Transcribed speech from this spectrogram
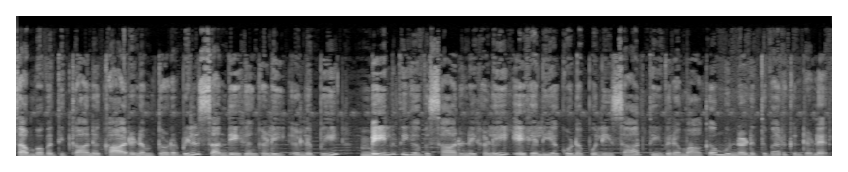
சம்பவத்திற்கான காரணம் தொடர்பில் சந்தேகங்களை எழுப்பி மேலதிக விசாரணைகளை எகலியகொட போலீசார் தீவிரமாக முன்னெடுத்து வருகின்றனர்.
